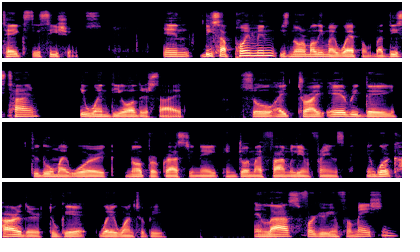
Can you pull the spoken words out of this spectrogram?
takes decisions. And disappointment is normally my weapon, but this time it went the other side. So I try every day to do my work, not procrastinate, enjoy my family and friends, and work harder to get where I want to be. And last, for your information,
